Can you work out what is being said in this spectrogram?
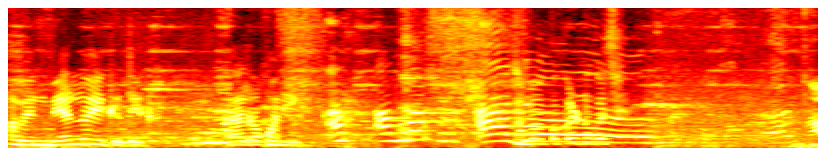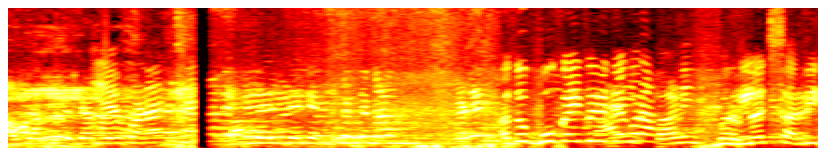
હવે મેલ એક દેખ કાલ રખો નહીં અમ્મા પકડનું કચ્છ ಅದು ಬುಕ್ ಕೈ ಬಿರಿ ದೇಖೋ ರಾ ಭರ್ಲಜ್ ಸಾರಿ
